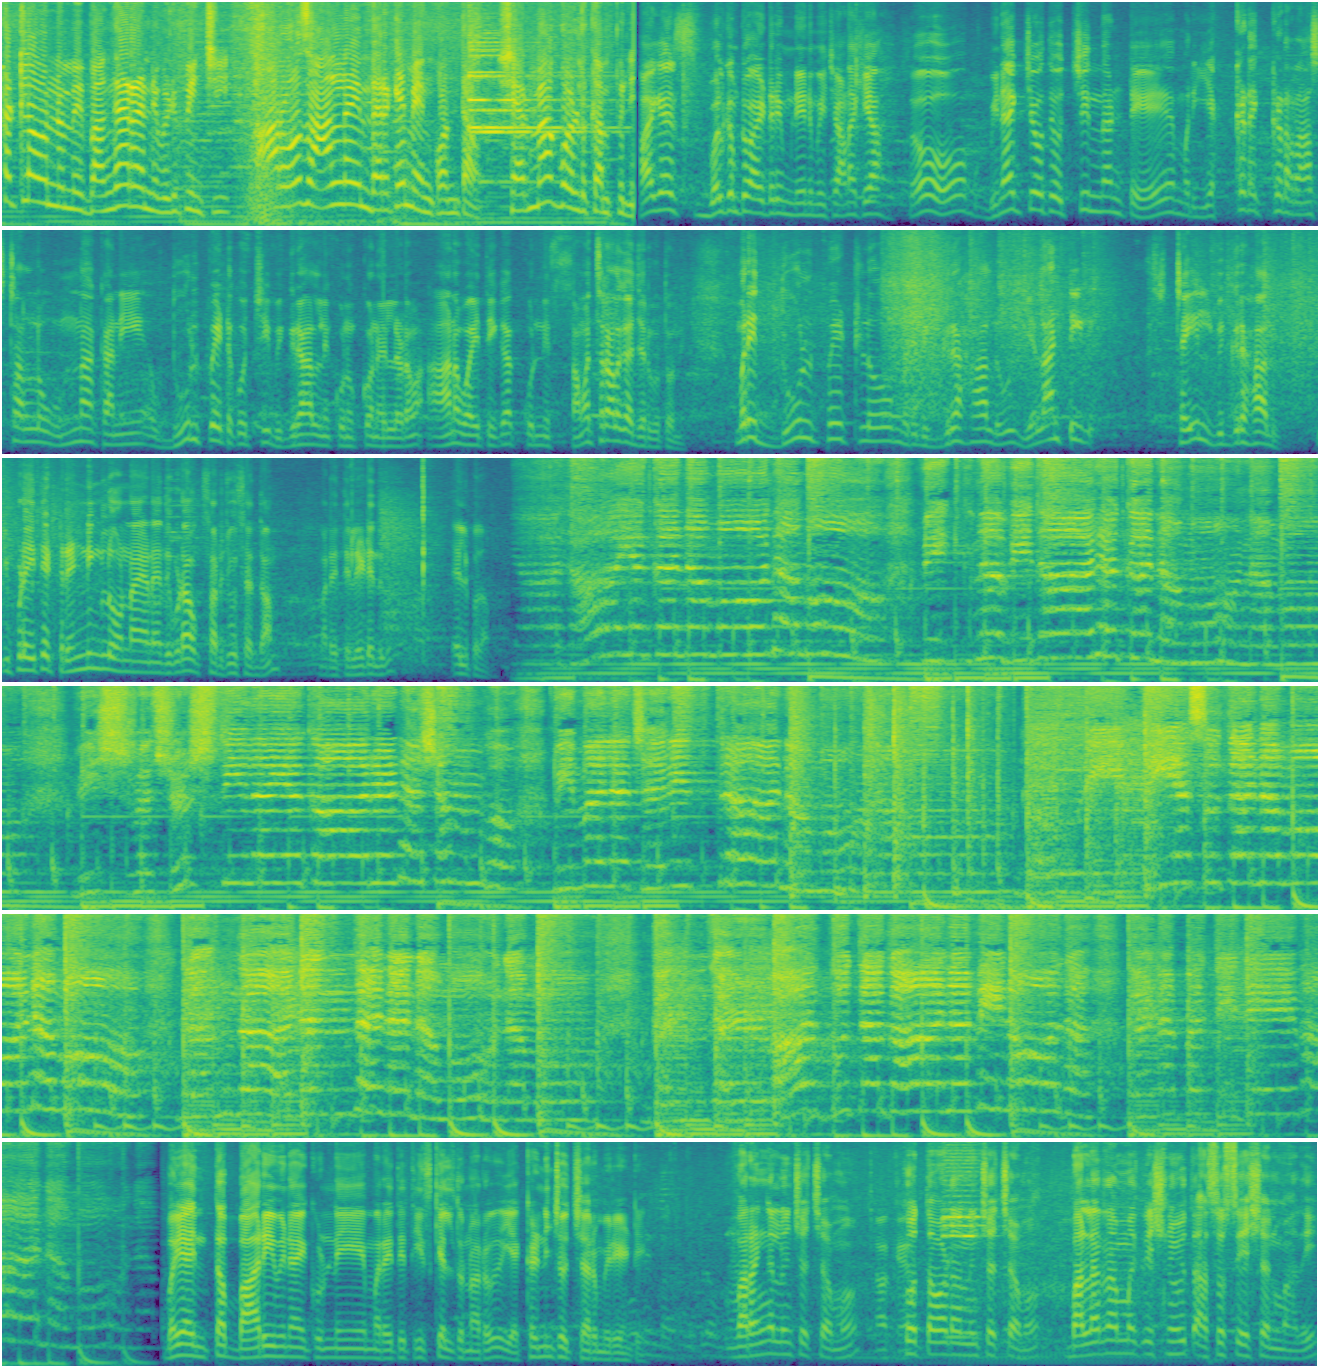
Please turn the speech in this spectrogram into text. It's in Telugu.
తాకట్లో ఉన్న మీ బంగారాన్ని విడిపించి ఆ రోజు ఆన్లైన్ ధరకే మేము కొంటాం. Sharma gold company. Hi guys welcome to I dream నేను మీ చాణక్య. సో వినాయక చవితి వచ్చిందంటే మరి ఎక్కడెక్కడ రాష్ట్రాల్లో ఉన్నా కానీ దూల్పేటకు వచ్చి విగ్రహాలని కొనుక్కొని వెళ్ళడం ఆనవాయితీగా కొన్ని సంవత్సరాలుగా జరుగుతుంది. మరి దూల్పేట్లో మరి విగ్రహాలు ఎలాంటి స్టైల్ విగ్రహాలు ఇప్పుడైతే ట్రెండింగ్లో ఉన్నాయనేది కూడా ఒకసారి చూసేద్దాం. మరి తెలియటెందుకు? వెళ్ళిపోదాం. విఘ్న విధారక సృష్టిలయ కారణ శంభో విమల చరిత్ర నమో గణపతి భయ ఇంత భారీ వినాయకుడిని మరైతే తీసుకెళ్తున్నారు. ఎక్కడి నుంచి వచ్చారు మీరేంటి? వరంగల్ నుంచి వచ్చాము కొత్తవాడ నుంచి వచ్చాము. బలరామ కృష్ణ యూత్ అసోసియేషన్ మాది.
